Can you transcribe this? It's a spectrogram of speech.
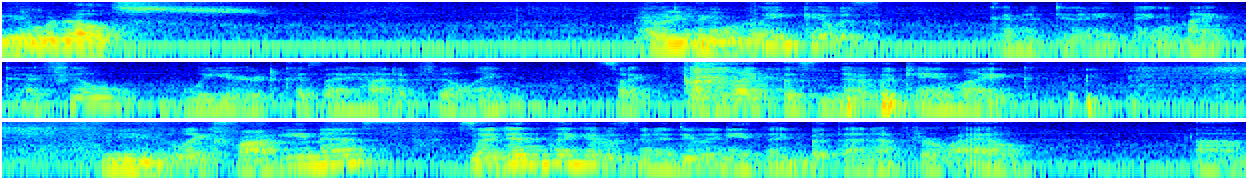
Anyone else have I anything? didn't wanna- think it was gonna do anything. My, I feel weird because I had a filling, so I feel like this Novocaine like Mm. like fogginess. So I didn't think it was to do anything, but then after a while, um,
